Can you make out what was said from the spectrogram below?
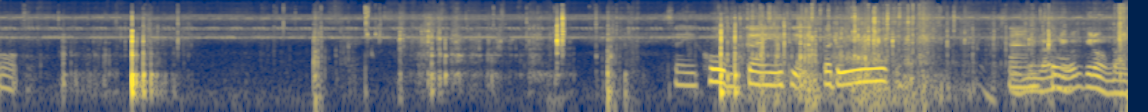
ออกใส่โค้งไก่ถือปลาดุกสามหลังตัวนี่มันพี่น้องบ้าน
